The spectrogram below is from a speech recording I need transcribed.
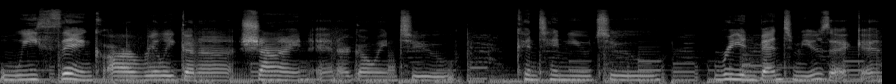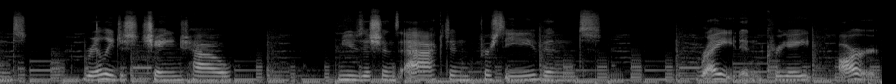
we think are really gonna shine and are going to continue to reinvent music and really just change how musicians act and perceive and write and create art.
